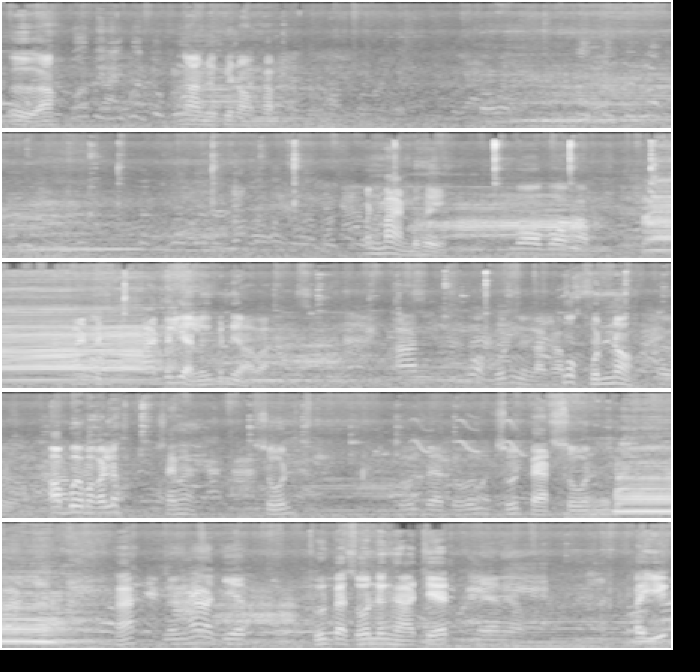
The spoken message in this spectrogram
ำเออเอางามเลยพี่น้องครับมันม่านบ่เฮ้ยบ่บ่ครับม่านเป็ นม่านเป็นเหลืองหรือเป็นเหนือวะอ่านพวกคุณนี่แหละครับพวกคุณเนาะเออเอาเบอร์มากันเร็วใส่มาศูนย์080ศูนย์แปดศูนย์ฮะ157ศูนย์แปดศูนย์หนึ่งห้าเจ็ดแม่นครับไปอีก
